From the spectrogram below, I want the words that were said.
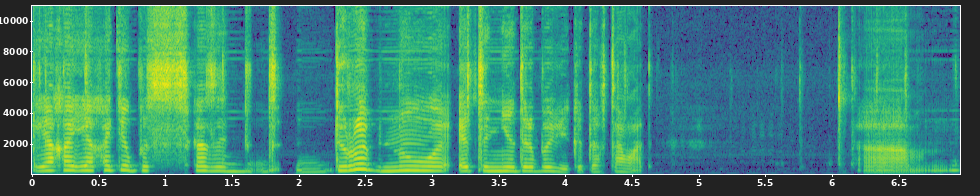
Я, я хотел бы сказать дробь, но это не дробовик, это автомат. Эм...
